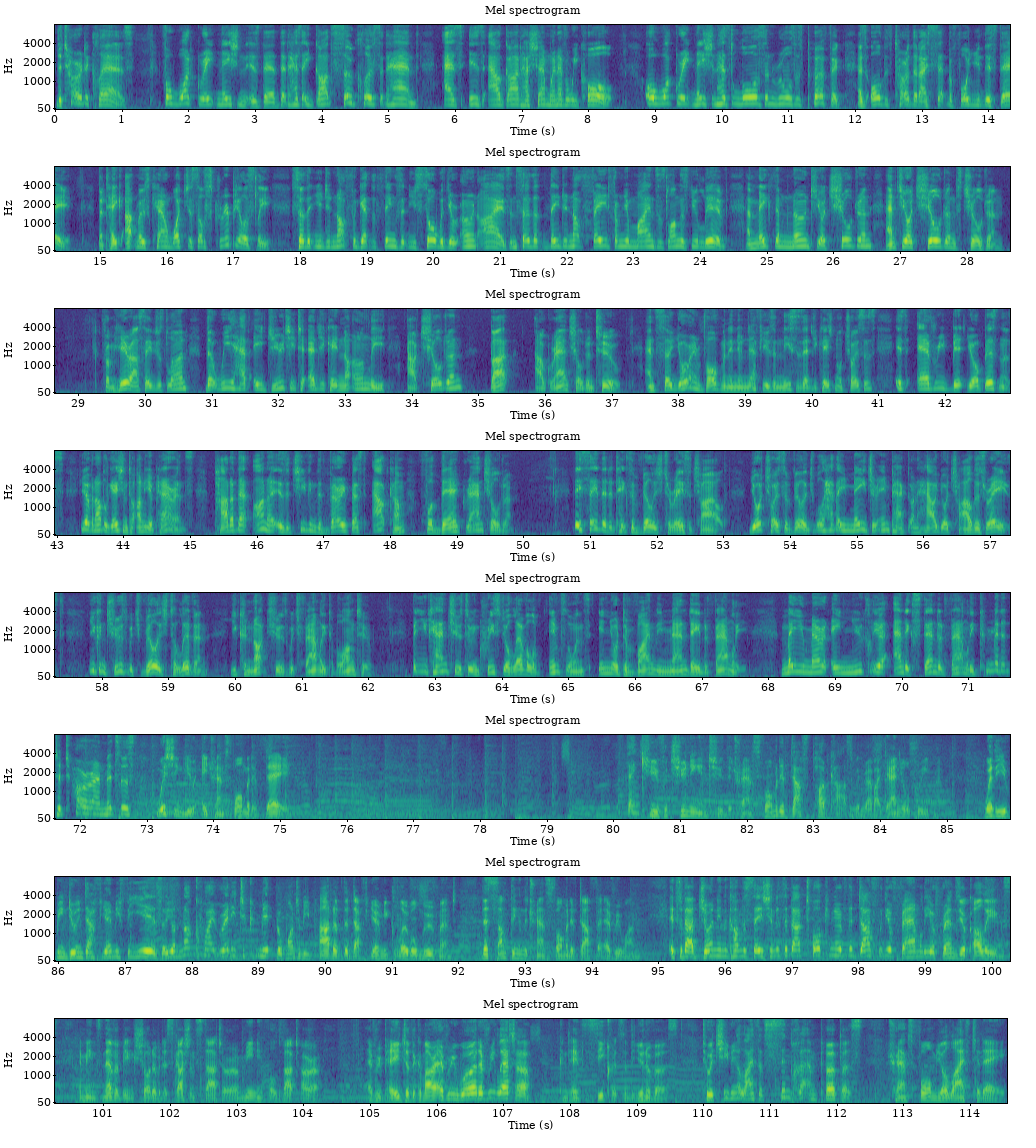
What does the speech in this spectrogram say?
The Torah declares, For what great nation is there that has a God so close at hand, as is our God Hashem whenever we call? Or what great nation has laws and rules as perfect as all this Torah that I set before you this day? But take utmost care and watch yourself scrupulously, so that you do not forget the things that you saw with your own eyes, and so that they do not fade from your minds as long as you live, and make them known to your children and to your children's children. From here, our sages learn that we have a duty to educate not only our children, but our grandchildren too. And so your involvement in your nephew's and niece's educational choices is every bit your business. You have an obligation to honor your parents. Part of that honor is achieving the very best outcome for their grandchildren. They say that it takes a village to raise a child. Your choice of village will have a major impact on how your child is raised. You can choose which village to live in. You cannot choose which family to belong to but you can choose to increase your level of influence in your divinely mandated family. May you merit a nuclear and extended family committed to Torah and mitzvahs, wishing you a transformative day. Thank you for tuning into the Transformative Daf podcast with Rabbi Daniel Friedman. Whether you've been doing Daf Yomi for years or you're not quite ready to commit but want to be part of the Daf Yomi global movement, there's something in the transformative Daf for everyone. It's about joining the conversation, it's about talking over the Daf with your family, your friends, your colleagues. It means never being short of a discussion starter or a meaningful Dvar Torah. Every page of the Gemara, every word, every letter contains the secrets of the universe. To achieving a life of simcha and purpose, transform your life today.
